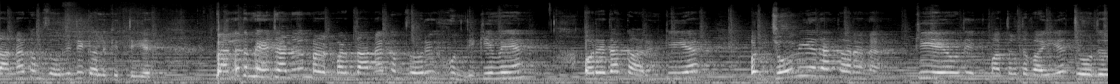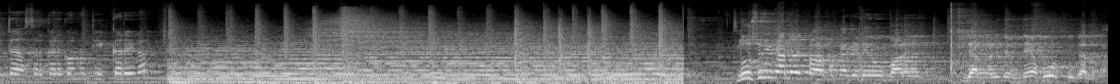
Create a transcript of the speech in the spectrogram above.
ਮਰਦਾਨਾ ਕਮਜ਼ੋਰੀ ਦੀ ਗੱਲ ਕੀਤੀ ਹੈ। ਪਹਿਲਾਂ ਤਾਂ ਮੈਂ ਇਹ ਜਾਣਨਾ ਮਰਦਾਨਾ ਕਮਜ਼ੋਰੀ ਹੁੰਦੀ ਕਿਵੇਂ ਹੈ ਔਰ ਇਹਦਾ ਕਾਰਨ ਕੀ ਹੈ? ਔਰ ਜੋ ਵੀ ਇਹਦਾ ਕਾਰਨ ਹੈ, ਕਿ ਇਹ ਉਹਦੀ ਇੱਕਮਾਤਰ ਦਵਾਈ ਹੈ ਜੋ ਉਹਦੇ ਉੱਤੇ ਅਸਰ ਕਰੇਗਾ ਉਹਨੂੰ ਠੀਕ ਕਰੇਗਾ? ਦੂਸਰੀ ਗੱਲ ਇਹ ਟੌਪਿਕ ਹੈ ਜਿਹੜੇ ਉਹ ਬਾਲੇ ਜਰਨਲ ਦੇ ਹੁੰਦੇ ਆ, ਹੋਰ ਕੋਈ ਗੱਲ ਕਰ।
